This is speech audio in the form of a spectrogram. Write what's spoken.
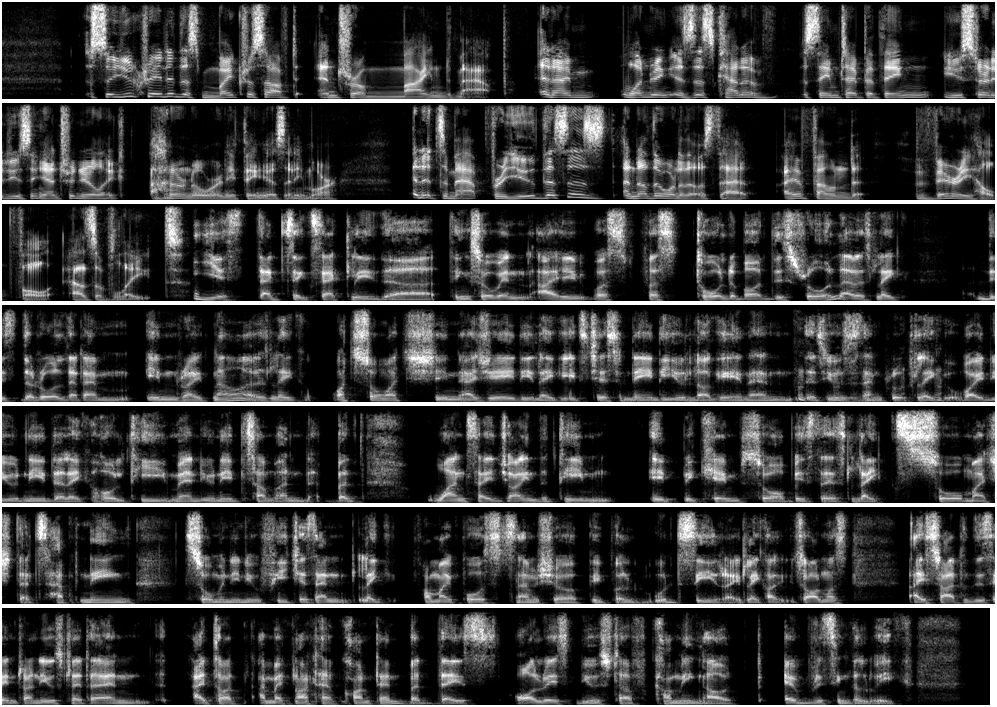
So you created this Microsoft Entra mind map. And I'm wondering, is this kind of the same type of thing? You started using Entra and you're like, I don't know where anything is anymore. And it's a map for you. This is another one of those that I have found very helpful as of late. Yes, that's exactly the thing. So when I was first told about this role, I was like, this the role that I'm in right now. I was like, what's so much in Azure AD? Like it's just an AD you log in and there's users and groups. Like why do you need a, like a whole team and you need someone? But once I joined the team, it became so obvious. There's like so much that's happening, so many new features, and like from my posts, I'm sure people would see right. Like it's almost. I started this Entra newsletter and I thought I might not have content, but there's always new stuff coming out every single week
